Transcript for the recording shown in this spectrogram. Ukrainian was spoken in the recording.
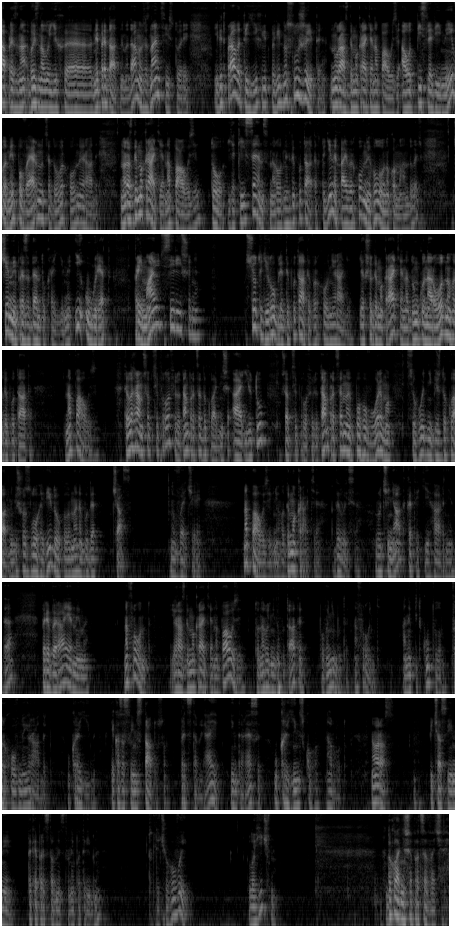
визнало їх е, непридатними. Да? Ми вже знаємо ці історії. І відправити їх відповідно служити. Ну, раз демократія на паузі. А от після війни вони повернуться до Верховної Ради. Ну, раз демократія на паузі, то який сенс в народних депутатах? Тоді нехай Верховний головнокомандувач, чинний президент України і уряд приймають всі рішення. Що тоді роблять депутати в Верховній Раді, якщо демократія, на думку народного депутата, на паузі? Телеграм в шапці профілю, там про це докладніше. А Ютуб шапці профілю, там про це ми поговоримо сьогодні більш докладно, більш розлоге відео, коли в мене буде час ввечері. На паузі в нього демократія. Подивися, рученятка такі гарні, да? перебирає ними на фронт. І раз демократія на паузі, то народні депутати повинні бути на фронті, а не під куполом Верховної Ради України, яка за своїм статусом представляє інтереси українського народу. Ну а раз під час війни таке представництво не потрібне, то для чого ви? Логічно? Докладніше про це ввечері.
